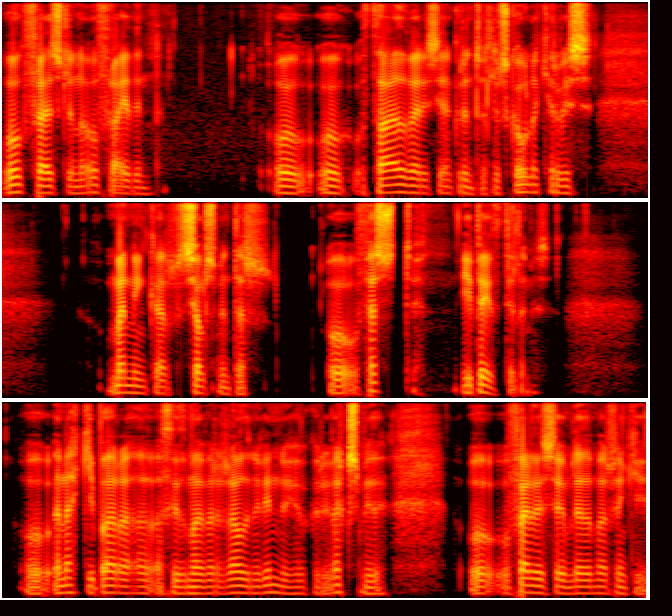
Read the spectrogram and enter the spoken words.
og fræðsluna og fræðin. Og, og það væri síðan grundvöldur skólakerfis menningar, sjálfsmyndar og festu í byggð til dæmis og, en ekki bara af því að maður verið ráðin í vinnu hjá okkur í verksmiðu og, og færði sig um leða maður fengi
